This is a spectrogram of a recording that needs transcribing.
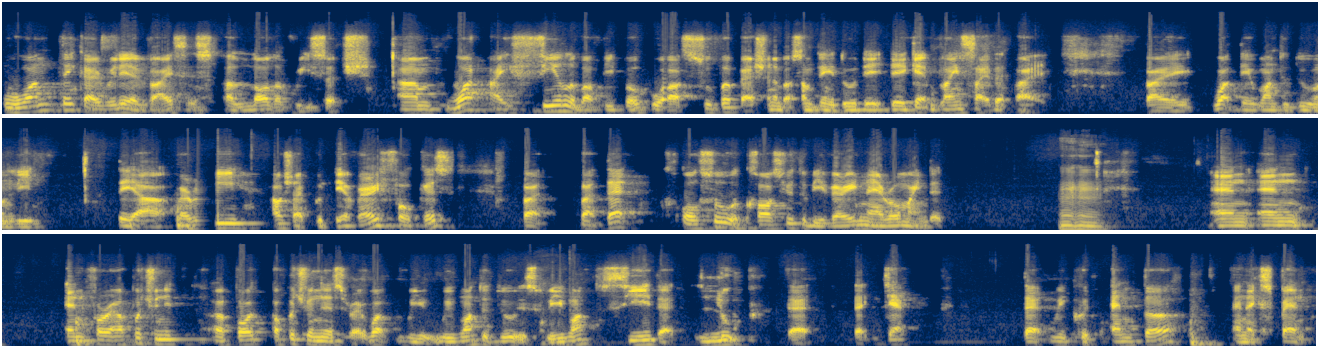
one thing I really advise is a lot of research. Um, what I feel about people who are super passionate about something they do, they, they get blindsided by by what they want to do only. They are very, how should I put it? They are very focused, but but that also will cause you to be very narrow-minded. Mm-hmm. And and and for an opportunity oppo- opportunist, right? What we, we want to do is we want to see that loop, that that gap that we could enter and expand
